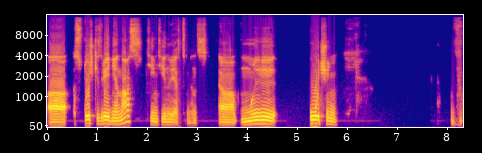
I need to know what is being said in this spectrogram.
А, с точки зрения нас, TMT Investments, а, мы очень в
